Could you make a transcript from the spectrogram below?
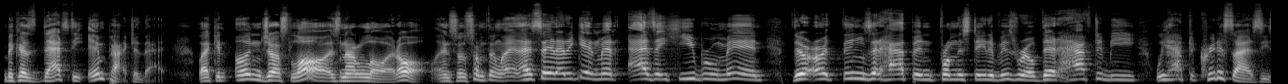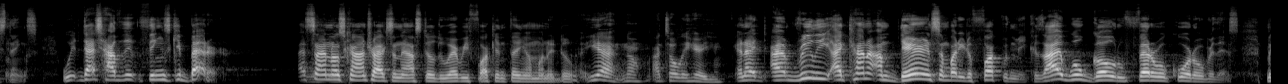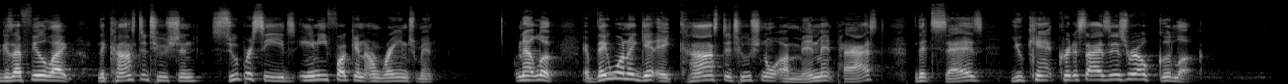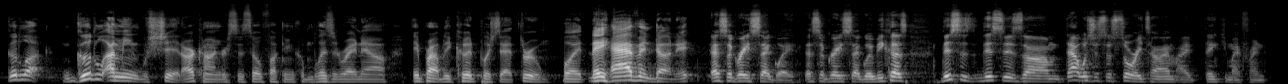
because that's the impact of that. Like an unjust law is not a law at all. And so something like I say that again, man, as a Hebrew man, there are things that happen from the state of Israel that have to be we have to criticize these things. We, that's how the, things get better. I signed those contracts and I still do every fucking thing I'm gonna do. Yeah, no, I totally hear you. And I, I really, I kind of, I'm daring somebody to fuck with me because I will go to federal court over this because I feel like the Constitution supersedes any fucking arrangement. Now, look, if they want to get a constitutional amendment passed that says you can't criticize Israel, good luck. Good luck. Good. I mean, shit. Our Congress is so fucking complicit right now. They probably could push that through, but they haven't done it. That's a great segue. That's a great segue because this is this is um that was just a story time. I thank you, my friend.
